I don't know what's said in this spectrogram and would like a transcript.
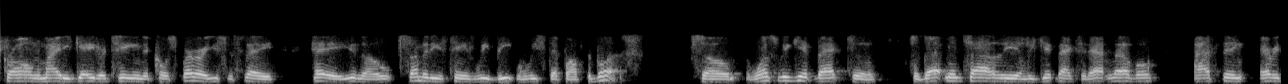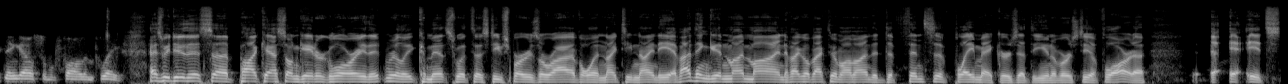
strong, mighty Gator team that Coach Spurrier used to say, "Hey, you know, some of these teams we beat when we step off the bus." So once we get back to to that mentality and we get back to that level, I think everything else will fall in place. As we do this uh, podcast on Gator Glory that really commenced with uh, Steve Spurrier's arrival in 1990, if I think in my mind, if I go back through my mind, the defensive playmakers at the University of Florida, i- it's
